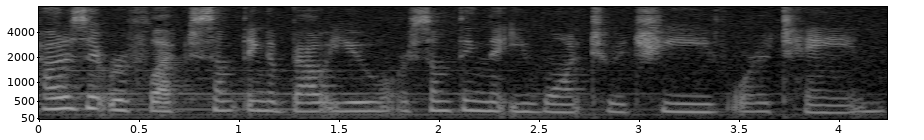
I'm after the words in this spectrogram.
How does it reflect something about you or something that you want to achieve or attain?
